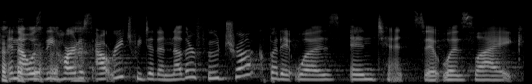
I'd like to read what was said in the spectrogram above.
And that was the hardest outreach. We did another food truck, but it was intense. It was like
